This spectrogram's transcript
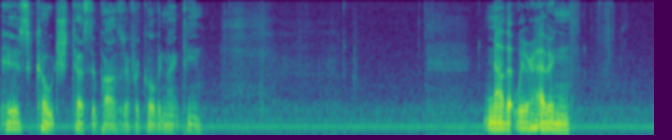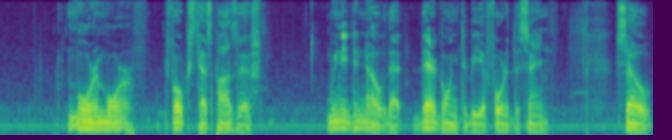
his coach tested positive for COVID 19. Now that we're having more and more folks test positive, we need to know that they're going to be afforded the same. So,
